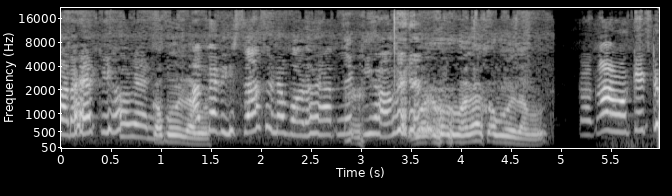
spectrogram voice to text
বড় হয়ে কি হবেন? কবরে যাব। আপনার ইচ্ছা আছে না বড় হয়ে আপনি কি হবেন? বলো কবরে যাব কাকা আমাকে একটু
